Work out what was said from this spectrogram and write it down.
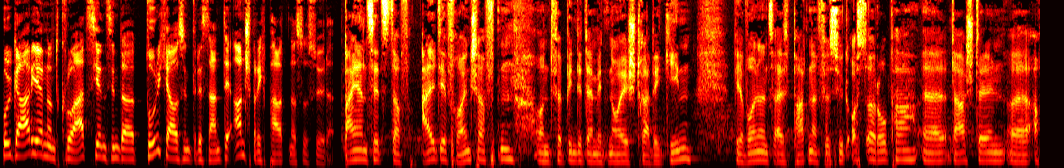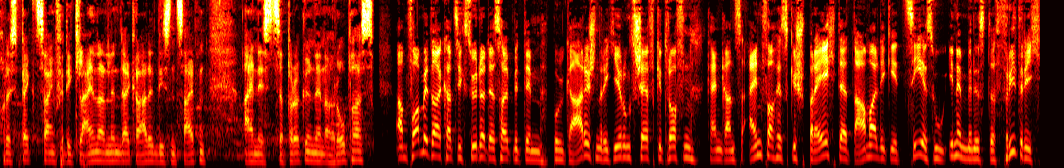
Bulgarien und Kroatien sind da durchaus interessante Ansprechpartner, so Söder. Bayern setzt auf alte Freundschaften und verbindet damit neue Strategien. Wir wollen uns als Partner für Südosteuropa äh, darstellen, äh, auch Respekt zeigen für die kleineren Länder, gerade in diesen Zeiten eines zerbröckelnden Europas. Am Vormittag hat sich Söder deshalb mit dem bulgarischen Regierungs Regierungschef getroffen. Kein ganz einfaches Gespräch. Der damalige CSU-Innenminister Friedrich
